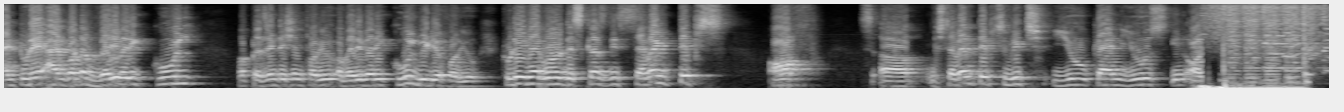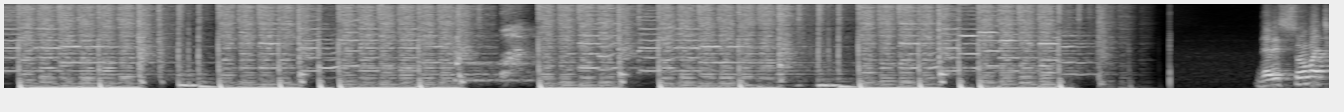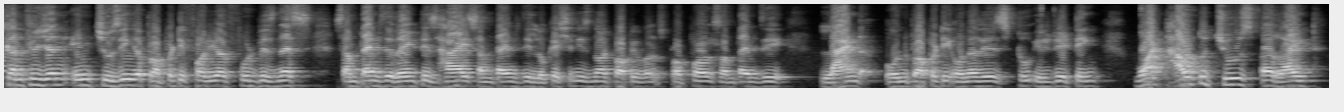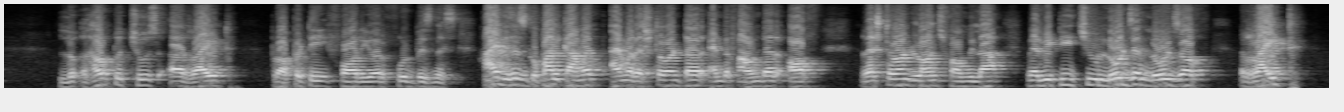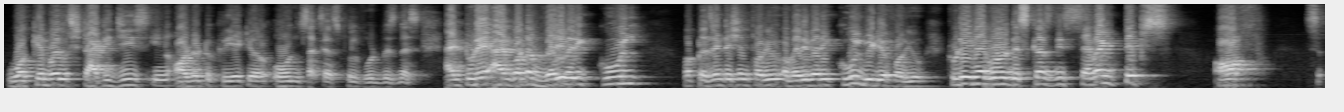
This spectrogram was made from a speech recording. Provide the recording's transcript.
and today I've got a very very cool uh, presentation for you, a very very cool video for you. Today we are going to discuss the seven tips of uh, seven tips which you can use in order. So much confusion in choosing a property for your food business. Sometimes the rent is high, sometimes the location is not proper, proper sometimes the land owned property owner is too irritating. What, how to choose a right, how to choose a right property for your food business. Hi, this is Gopal Kamath. I'm a restaurateur and the founder of Restaurant Launch Formula where we teach you loads and loads of right workable strategies in order to create your own successful food business. And today I've got a very, very cool presentation for you, a very, very cool video for you. Today we are going to discuss the seven tips of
